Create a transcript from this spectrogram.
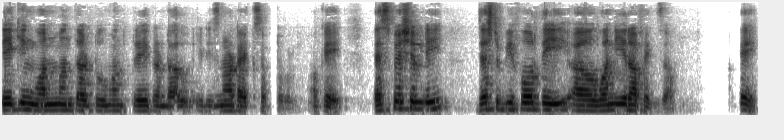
taking one month or two month break and all it is not acceptable okay? Especially just before the uh, one year of exam okay?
